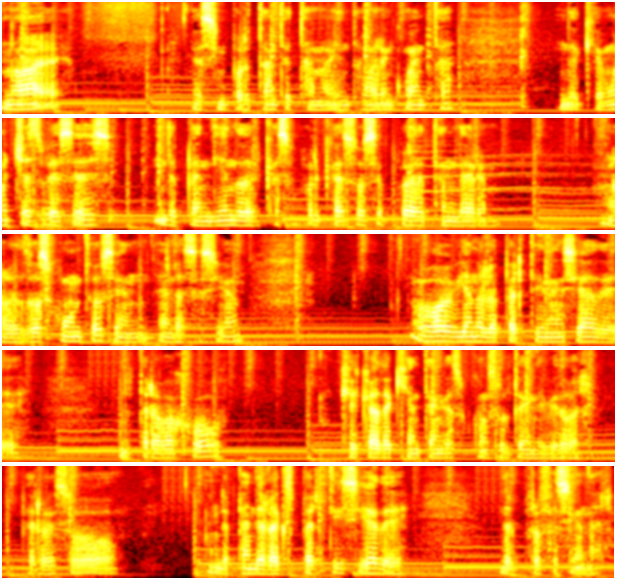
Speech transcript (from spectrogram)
No, es importante también tomar en cuenta de que muchas veces, dependiendo del caso por caso, se puede atender a los dos juntos en, la sesión o viendo la pertinencia de, del trabajo que cada quien tenga su consulta individual. Pero eso depende de la experticia de, del profesional.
